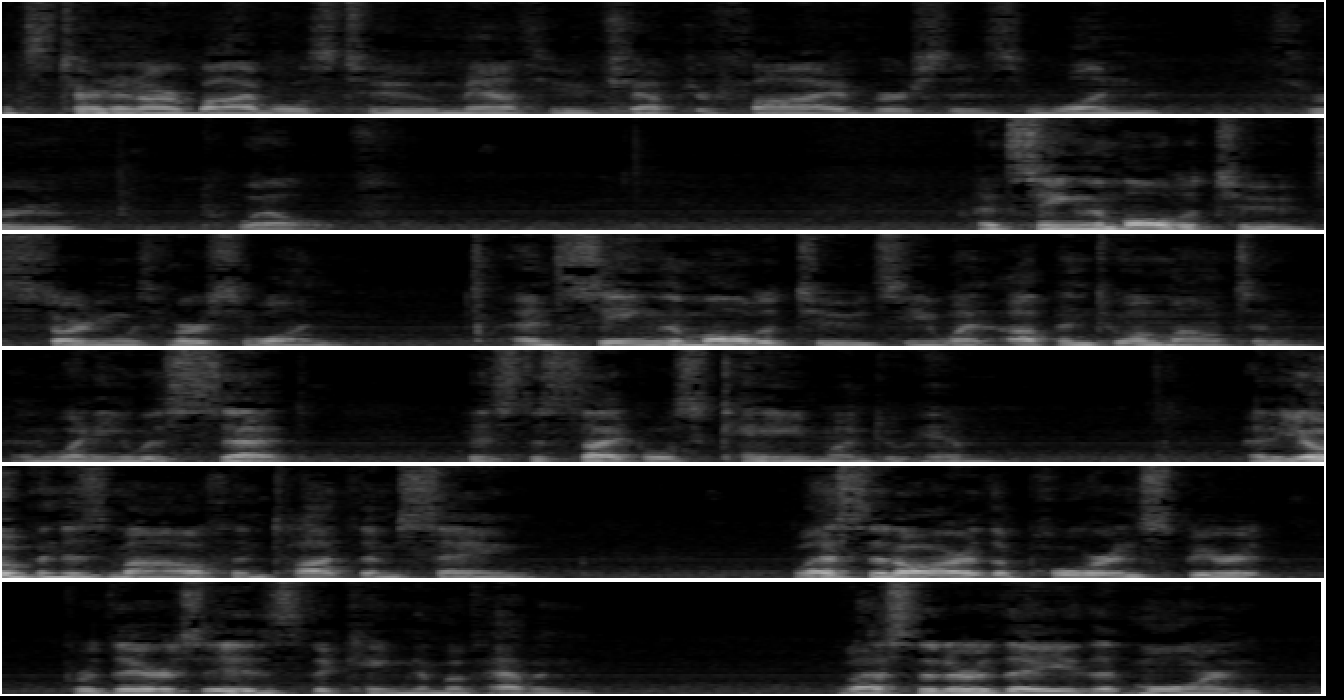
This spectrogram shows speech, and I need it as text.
Let's turn in our Bibles to Matthew chapter 5, verses 1 through 12. And seeing the multitudes, starting with verse 1, and seeing the multitudes, he went up into a mountain, and when he was set, his disciples came unto him. And he opened his mouth and taught them, saying, Blessed are the poor in spirit, for theirs is the kingdom of heaven. Blessed are they that mourn,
